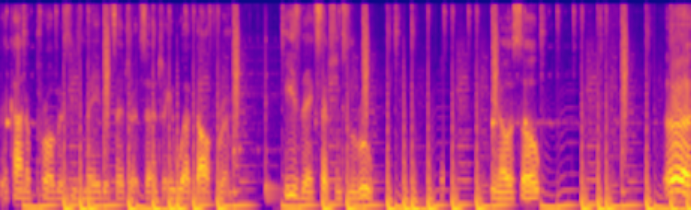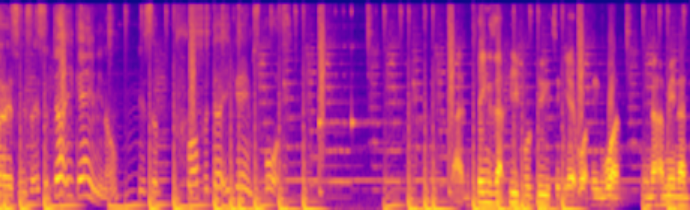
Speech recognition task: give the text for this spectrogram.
the kind of progress he's made, etc., etc., it worked out for him. He's the exception to the rule. You know, so uh, it's, it's, it's a dirty game. You know, it's a proper dirty game, sports. like things that people do to get what they want. You know what I mean? And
